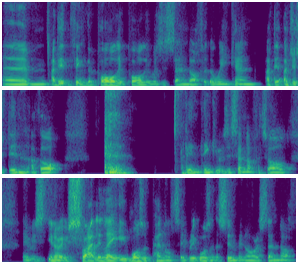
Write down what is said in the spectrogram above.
Um, I didn't think the Pauli Pauli was a send off at the weekend. I did, I just didn't. I thought I didn't think it was a send off at all. It was you know it was slightly late. It was a penalty, but it wasn't a sin or a send off.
